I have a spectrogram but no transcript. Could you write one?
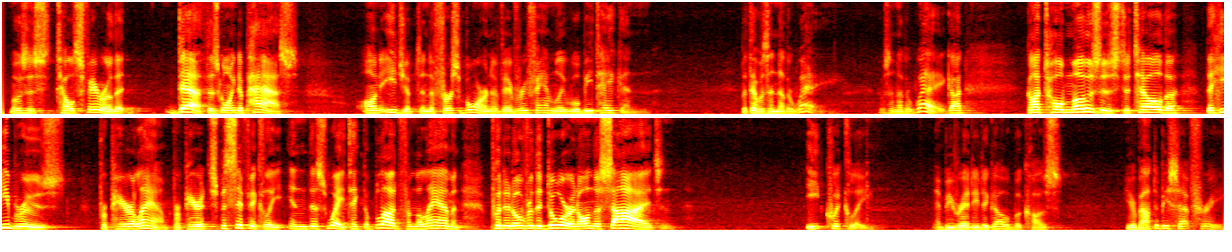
Moses tells Pharaoh that death is going to pass on Egypt, and the firstborn of every family will be taken. But there was another way. There was another way. God, God told Moses to tell the, the Hebrews prepare a lamb. Prepare it specifically in this way. Take the blood from the lamb and put it over the door and on the sides and eat quickly and be ready to go because you're about to be set free.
